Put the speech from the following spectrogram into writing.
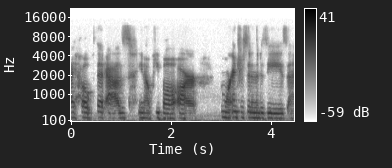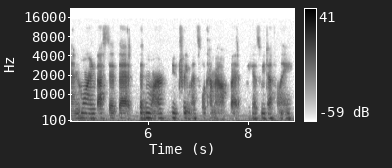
I hope that as, you know, people are more interested in the disease and more invested that, that more new treatments will come out. But because we definitely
